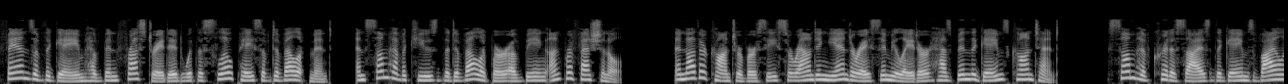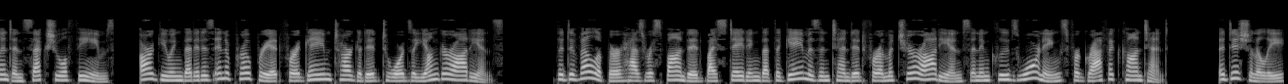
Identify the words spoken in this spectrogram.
Fans of the game have been frustrated with the slow pace of development, and some have accused the developer of being unprofessional. Another controversy surrounding Yandere Simulator has been the game's content. Some have criticized the game's violent and sexual themes, arguing that it is inappropriate for a game targeted towards a younger audience. The developer has responded by stating that the game is intended for a mature audience and includes warnings for graphic content. Additionally,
